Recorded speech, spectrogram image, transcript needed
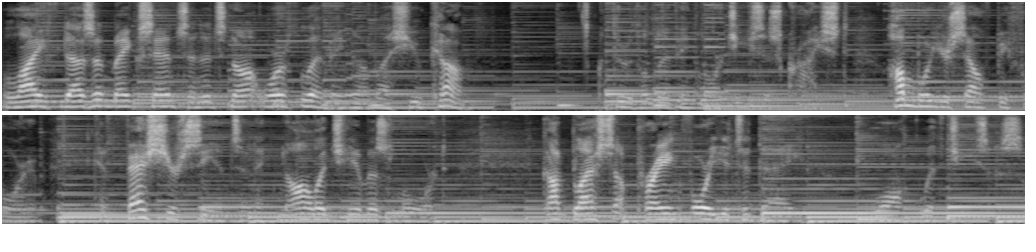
life doesn't make sense and it's not worth living unless you come through the living Lord Jesus Christ. Humble yourself before Him, confess your sins, and acknowledge Him as Lord. God bless. I'm praying for you today. Walk with Jesus.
